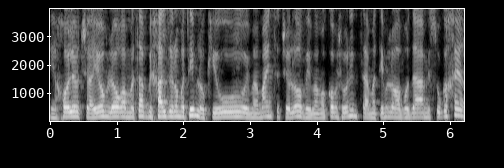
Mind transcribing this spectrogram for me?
יכול להיות שהיום לאור המצב בכלל זה לא מתאים לו, כי הוא עם ה mindset שלו ועם המקום שהוא נמצא, מתאים לו עבודה מסוג אחר.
